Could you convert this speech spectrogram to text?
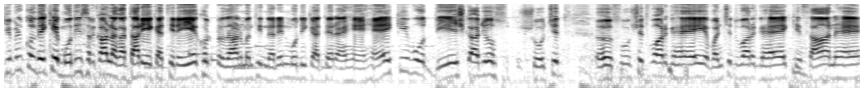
जी बिल्कुल, देखिए, मोदी सरकार लगातार ये कहती रही है, खुद प्रधानमंत्री नरेंद्र मोदी कहते रहे हैं कि वो देश का जो शोषित शोषित वर्ग है वंचित वर्ग है, किसान है,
